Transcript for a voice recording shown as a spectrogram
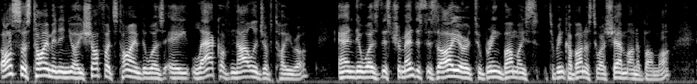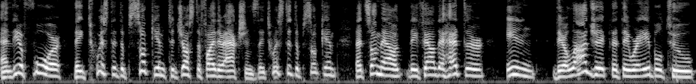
Asa's time and in Yehoshaphat's time, there was a lack of knowledge of Torah, and there was this tremendous desire to bring bamais, to bring karbanos to Hashem on a bama, and therefore they twisted the psukim to justify their actions. They twisted the psukim that somehow they found a heter in their logic that they were able to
